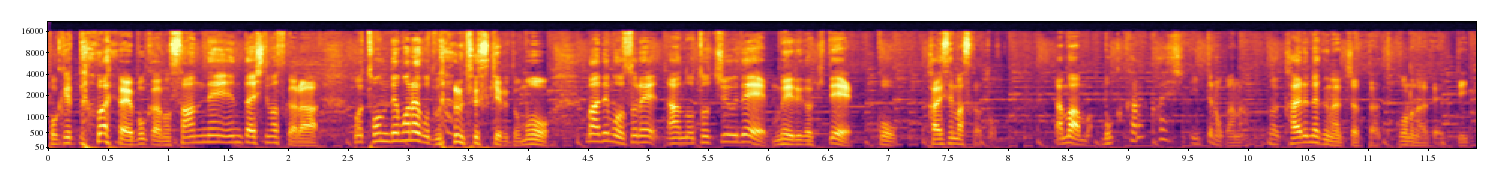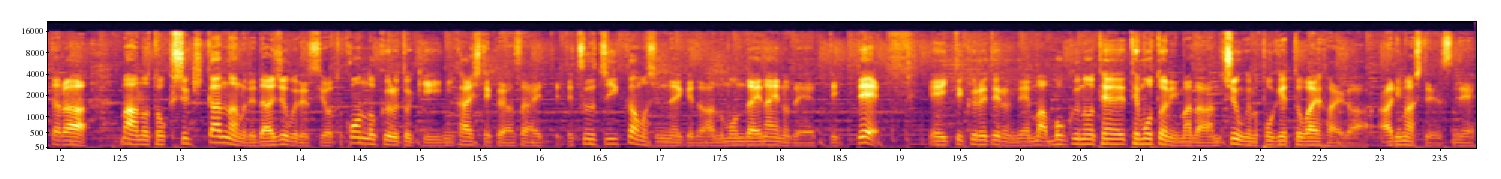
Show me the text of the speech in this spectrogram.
ポケット Wi-Fi 僕あの3年延滞してますから、これとんでもないことになるんですけれども、まあでもそれ、あの途中でメールが来て、こう、返せますかと。あまあ、僕から返し言ったのかな、まあ、帰れなくなっちゃったコロナでって言ったら、まあ、あの特殊期間なので大丈夫ですよと今度来るときに返してくださいって言って通知行くかもしれないけどあの問題ないのでって言って、えー、言ってくれてるんで、まあ、僕の手元にまだ中国のポケット Wi-Fi がありましてですね、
